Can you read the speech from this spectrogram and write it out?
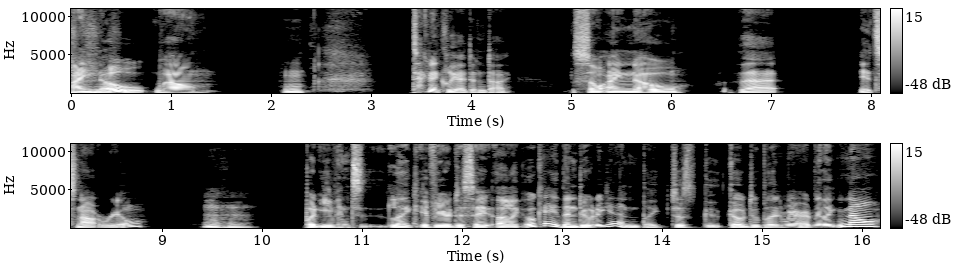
I know. Well, hmm, technically I didn't die, so I know that it's not real. Mm-hmm. But even to, like, if you were to say, uh, like, okay, then do it again. Like, just go do Bloody Mary. I'd be like, no.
